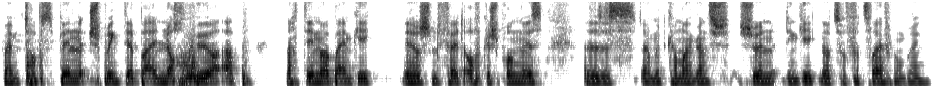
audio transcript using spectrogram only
Beim Topspin springt der Ball noch höher ab, nachdem er beim gegnerischen Feld aufgesprungen ist. Also das, damit kann man ganz schön den Gegner zur Verzweiflung bringen.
